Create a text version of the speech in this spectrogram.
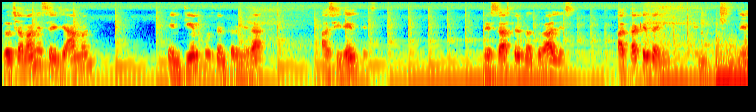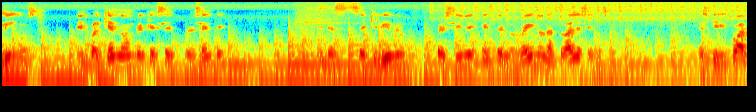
Los chamanes se llaman en tiempos de enfermedad, accidentes, desastres naturales, ataques de enemigos en cualquier nombre que se presente, el desequilibrio percibe entre los reinos naturales y el espiritual.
